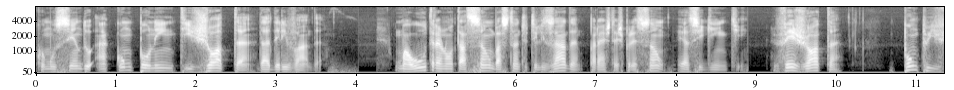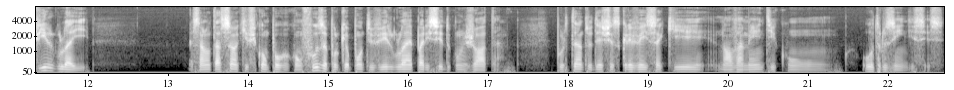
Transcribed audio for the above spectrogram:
como sendo a componente j da derivada. Uma outra notação bastante utilizada para esta expressão é a seguinte: vj ponto e vírgula i. Essa notação aqui ficou um pouco confusa porque o ponto e vírgula é parecido com j. Portanto, deixa eu escrever isso aqui novamente com outros índices.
